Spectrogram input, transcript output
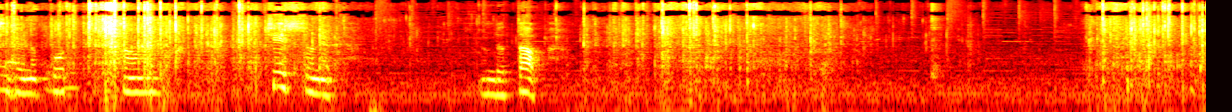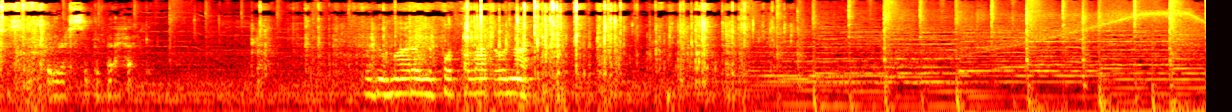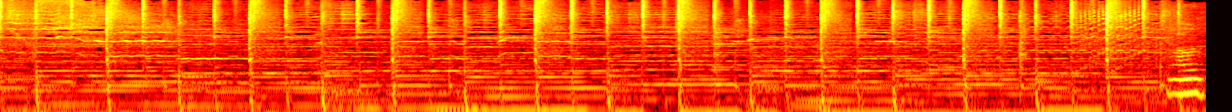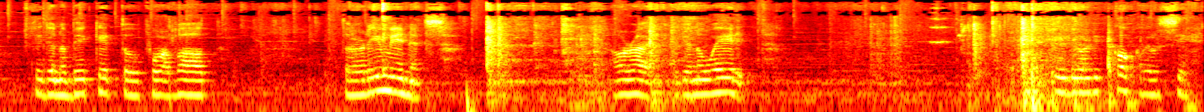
I'm gonna put some cheese on it on the top. Just the rest of the bag. It no matter you put a lot or not. Now, we're gonna bake it to, for about 30 minutes. Alright, we're gonna wait it. It already cooked, we'll see.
